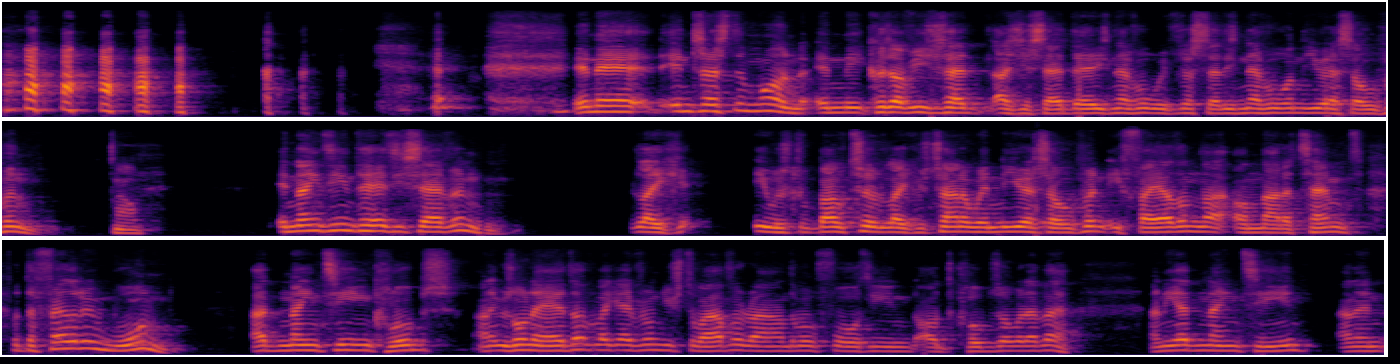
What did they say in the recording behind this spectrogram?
in an interesting one, in the because obviously said, as you said, there he's never. We've just said he's never won the U.S. Open. No. In 1937, like he was about to, like he was trying to win the U.S. Open. He failed on that on that attempt, but the fella who won had 19 clubs, and it was unheard of. Like everyone used to have around about 14 odd clubs or whatever, and he had 19. And then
